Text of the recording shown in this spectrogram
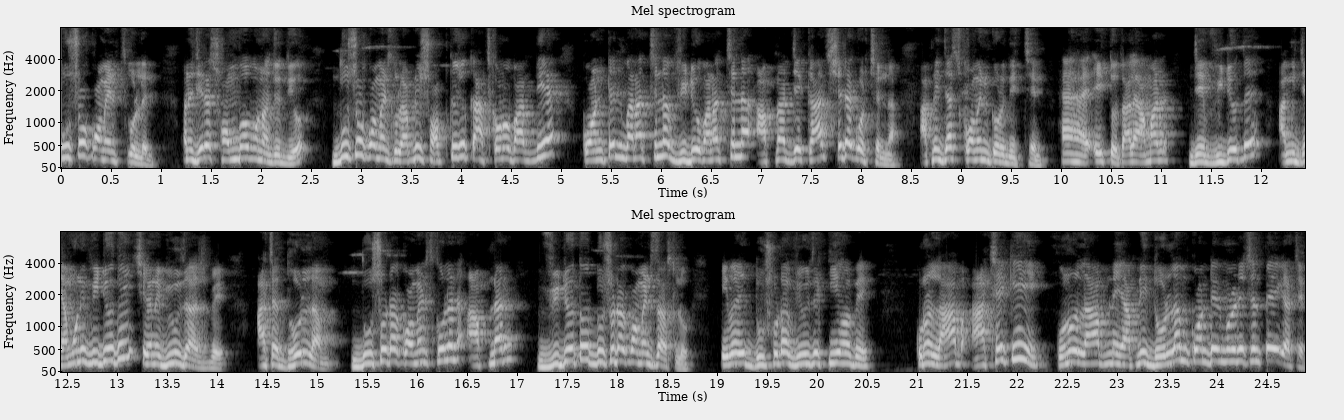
দুশো কমেন্টস করলেন। মানে যেটা সম্ভব না যদিও। দুশো কমেন্টস করলেন আপনি সবকিছু কাজকর্ম বাদ দিয়ে কন্টেন্ট বানাচ্ছেন না ভিডিও বানাচ্ছেন না, আপনার যে কাজ সেটা করছেন না। আপনি জাস্ট কমেন্ট করে দিচ্ছেন। হ্যাঁ হ্যাঁ এই তো, তাহলে আমার যে ভিডিওতে আমি যেমনই ভিডিও দিই, সেখানে ভিউজ আসবে। আচ্ছা ধরলাম, দুশোটা কমেন্টস করলেন, আপনার ভিডিওতেও দুশোটা কমেন্টস আসলো। এবারে দুশোটা ভিউজে কি হবে? কোনো লাভ আছে কি? কোনো লাভ নেই। আপনি ধরলাম কন্টেন্ট মনিটেশন পেয়ে গেছেন।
